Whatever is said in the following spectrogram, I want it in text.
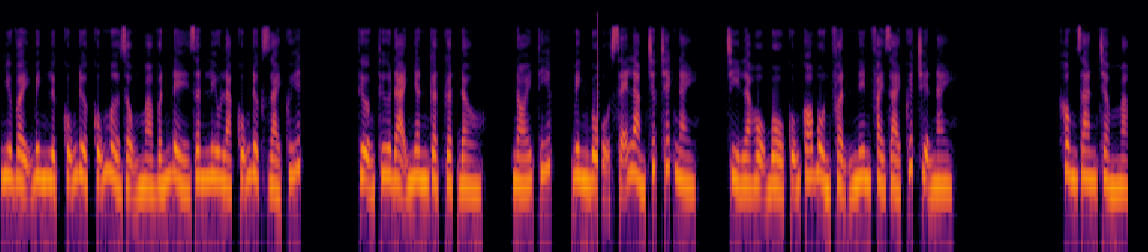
Như vậy binh lực cũng được cũng mở rộng mà vấn đề dân lưu lạc cũng được giải quyết. Thượng thư đại nhân gật gật đầu. Nói tiếp, binh bộ sẽ làm chức trách này. Chỉ là hộ bộ cũng có bổn phận nên phải giải quyết chuyện này. Không gian trầm mặc,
